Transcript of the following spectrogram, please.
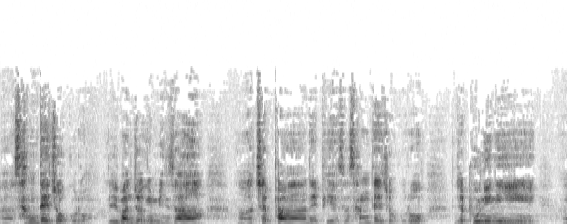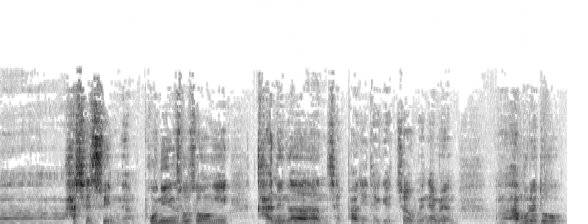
어, 상대적으로 일반적인 민사 어, 재판에 비해서 상대적으로 이제 본인이 어, 하실 수 있는 본인 소송이 가능한 재판이 되겠죠. 왜냐하면 어, 아무래도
